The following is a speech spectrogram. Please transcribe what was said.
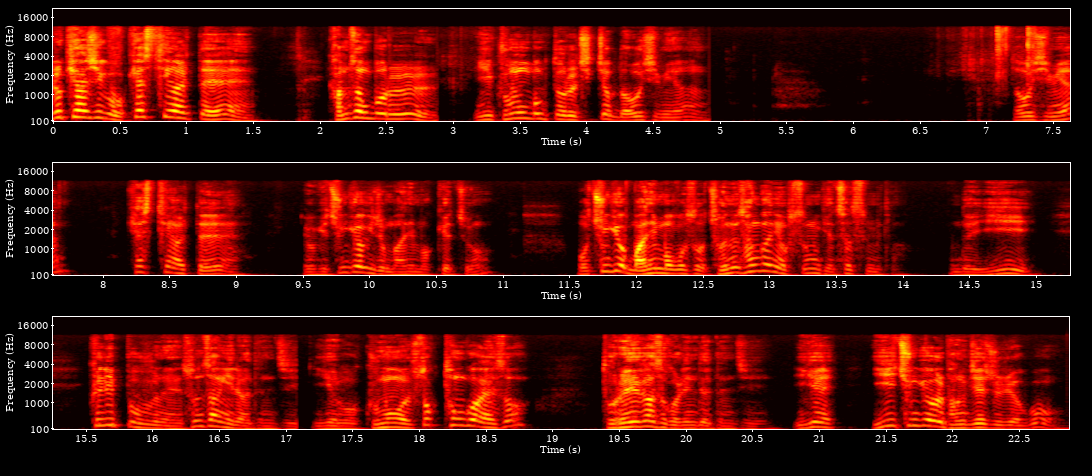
이렇게 하시고 캐스팅 할 때 감성볼을 이 구멍봉돌을 직접 넣으시면 넣으시면 캐스팅 할 때 여기 충격이 좀 많이 먹겠죠? 뭐 충격 많이 먹어서 전혀 상관이 없으면 괜찮습니다. 근데 이 클립 부분에 손상이라든지 이게 뭐 구멍을 쏙 통과해서 도래에 가서 걸린다든지 이게 이 충격을 방지해 주려고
